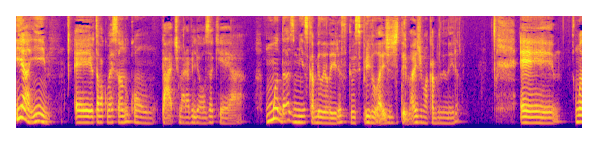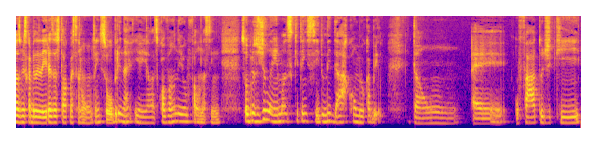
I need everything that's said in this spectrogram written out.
E aí, é, eu tava conversando com Paty maravilhosa, que é a uma das minhas cabeleireiras, tenho esse privilégio de ter mais de uma cabeleireira. É, uma das minhas cabeleireiras, eu estava conversando ontem sobre, né? E aí ela escovando e eu falando assim sobre os dilemas que tem sido lidar com o meu cabelo. Então, é, o fato de que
